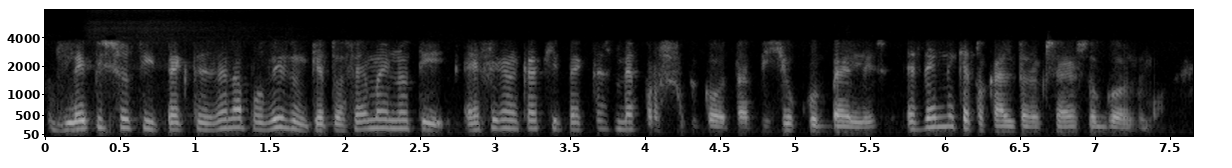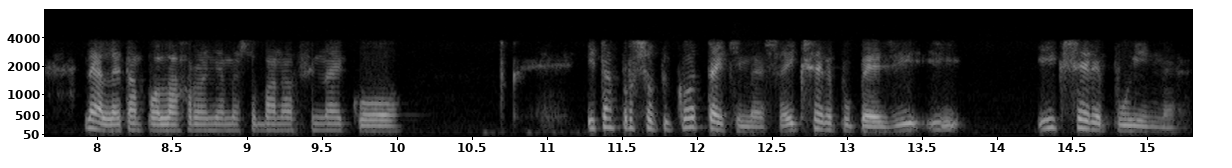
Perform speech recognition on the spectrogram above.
βλέπεις ότι οι παίκτες δεν αποδίδουν και το θέμα είναι ότι έφυγαν κάποιοι παίκτες με προσωπικότητα. Π.χ. ο Κουρμπέλης ε, δεν είναι και το καλύτερο εξάρι στον κόσμο. Ναι, αλλά ήταν πολλά χρόνια μέσα στον Παναθηναϊκό. Ήταν προσωπικότητα εκεί μέσα. Ήξερε που παίζει, ή, ήξερε που είναι.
